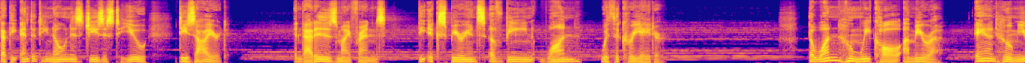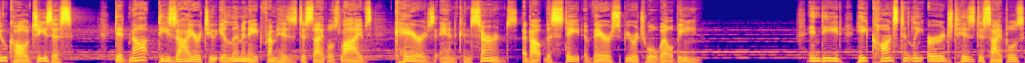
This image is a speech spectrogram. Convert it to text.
that the entity known as Jesus to you desired. And that is, my friends, the experience of being one with the Creator. The one whom we call Amira, and whom you call Jesus, did not desire to eliminate from his disciples' lives cares and concerns about the state of their spiritual well being. Indeed, he constantly urged his disciples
